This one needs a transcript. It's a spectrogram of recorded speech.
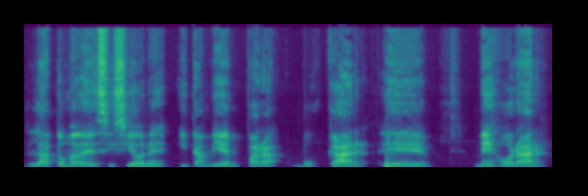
la toma de decisiones y también para buscar eh, mejorar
